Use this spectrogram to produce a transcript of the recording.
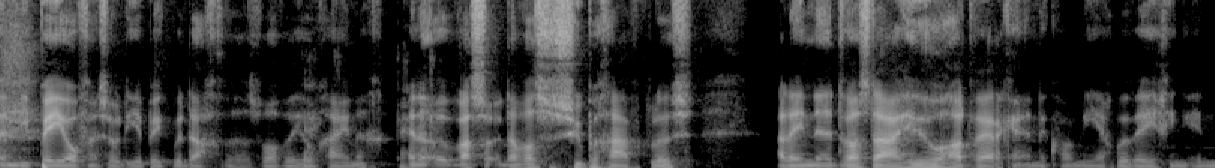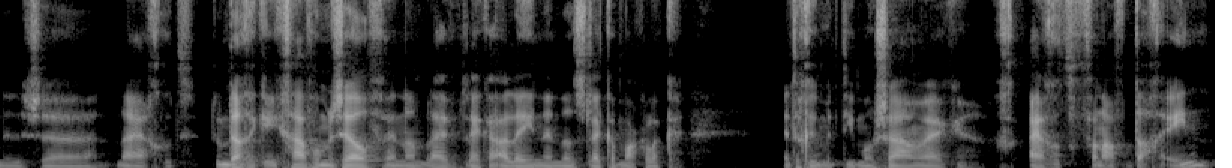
en die payoff en zo, die heb ik bedacht. Dat is wel weer heel geinig. En eh, was, dat was een super gave klus. Alleen het was daar heel hard werken en er kwam niet echt beweging in. Dus nou ja, goed. Toen dacht ik, ik ga voor mezelf en dan blijf ik lekker alleen en dat is lekker makkelijk. En toen ging ik met Timo samenwerken. Eigenlijk vanaf dag één.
